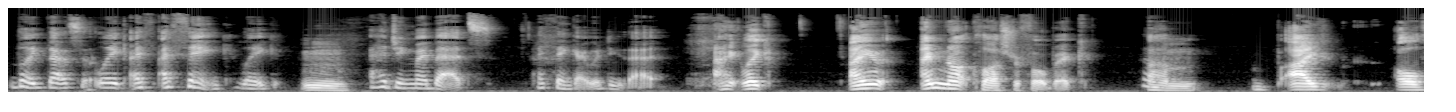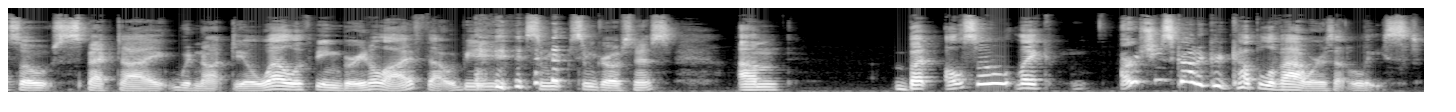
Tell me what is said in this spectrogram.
Like that's like I I think like Mm. hedging my bets. I think I would do that. I like. I I'm not claustrophobic. Um, I also suspect I would not deal well with being buried alive. That would be some some grossness. Um, but also like Archie's got a good couple of hours at least.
